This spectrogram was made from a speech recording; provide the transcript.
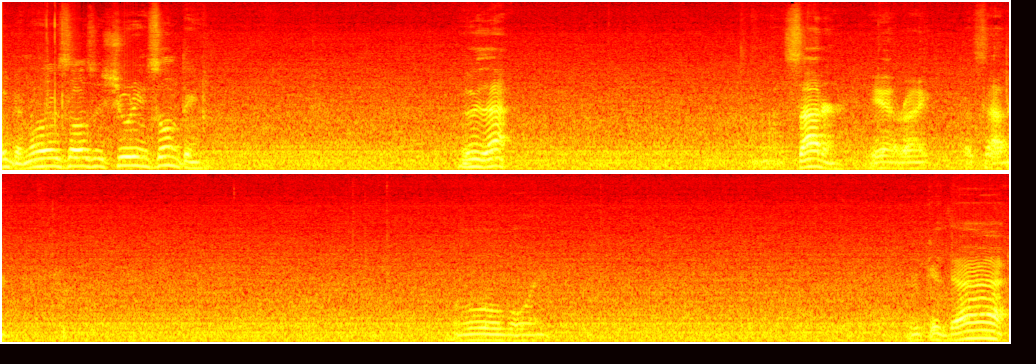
Look, another saucer shooting something. Look at that. Saturn. Yeah, right. That's Saturn. Oh boy. Look at that.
